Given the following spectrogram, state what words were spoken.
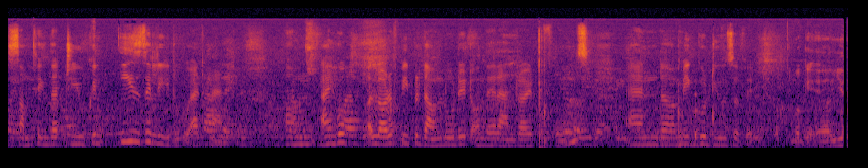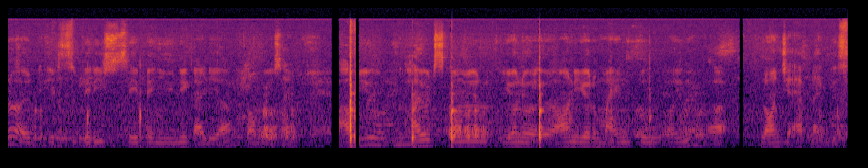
something that you can easily do at hand Um, I hope a lot of people download it on their Android phones and uh, make good use of it. Okay, uh, you know it's a very safe and unique idea from your side. How you how it's come on, you know, on your mind to uh, you know uh, launch an app like this?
